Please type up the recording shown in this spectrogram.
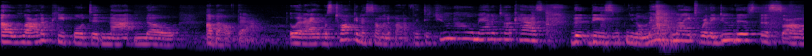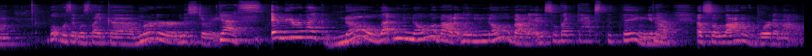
a lot of people did not know about that. When I was talking to someone about it, I'm like, did you know Mattatuck has the, these, you know, at nights where they do this, this, um, what was it? It was like a murder mystery. Yes. And they were like, no, let me know about it when you know about it. And so, like, that's the thing, you know, Yeah. it's a lot of word of mouth.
